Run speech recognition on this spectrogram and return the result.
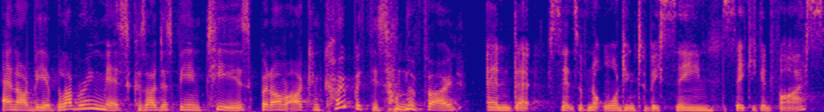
and I'd be a blubbering mess because I'd just be in tears. But I'm, I can cope with this on the phone and that sense of not wanting to be seen, seeking advice.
